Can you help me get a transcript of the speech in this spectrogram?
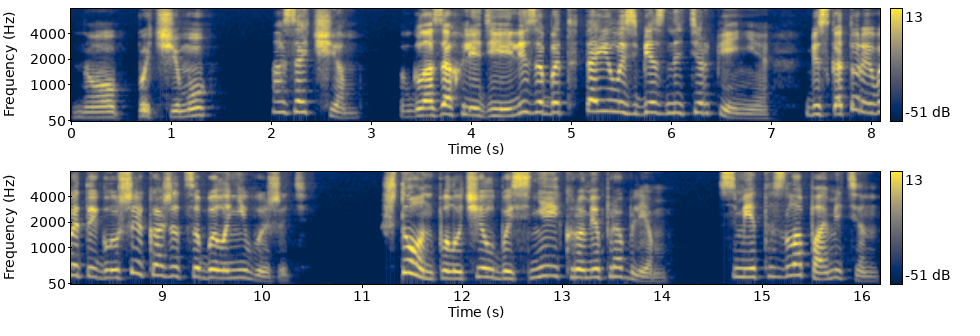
Но почему? А зачем? В глазах леди Элизабет таилась бездна терпения, без которой в этой глуши, кажется, было не выжить. Что он получил бы с ней, кроме проблем? Смит злопамятен,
